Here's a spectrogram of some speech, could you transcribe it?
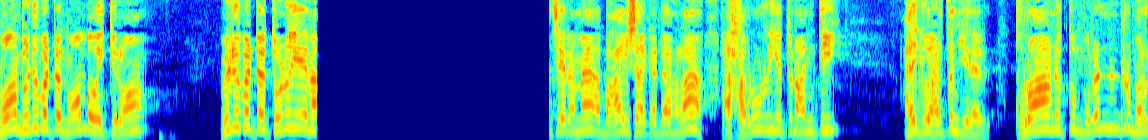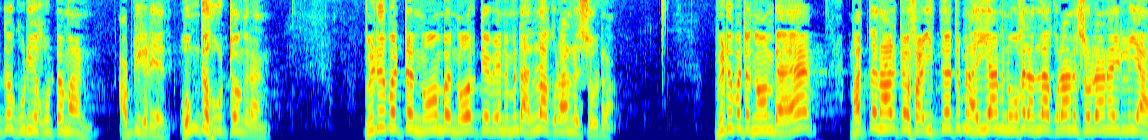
நோம்பு விடுபட்ட நோன்பை வைக்கிறோம். விடுபட்ட தொழுகையை நான் செய்யறமே. அப்போ ஆயிஷா கேட்டாங்களாம் ஹரூரியத்துன் அந்தி அதுக்கு ஒரு அர்த்தம் செய்கிறார் குரானுக்கு முரண்டு மறுக்கக்கூடிய கூட்டமான். அப்படி கிடையாது. உங்க கூட்டங்கிறாங்க. விடுபட்ட நோன்பை நோர்க்க வேணும் என்று அல்லாஹ் குரானில் சொல்கிறான் விடுபட்ட நோன்பை மற்ற நாட்கள் ஐயாமின் உகர் அல்லாஹ் குரான் சொல்கிறானே இல்லையா?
